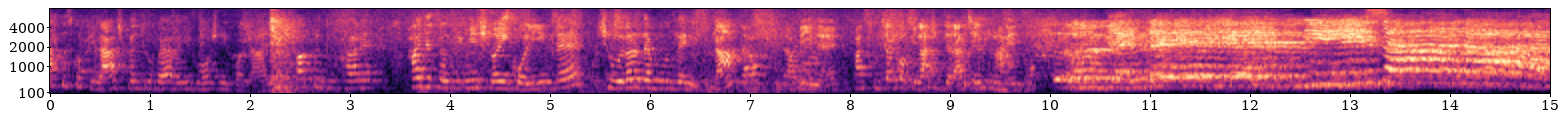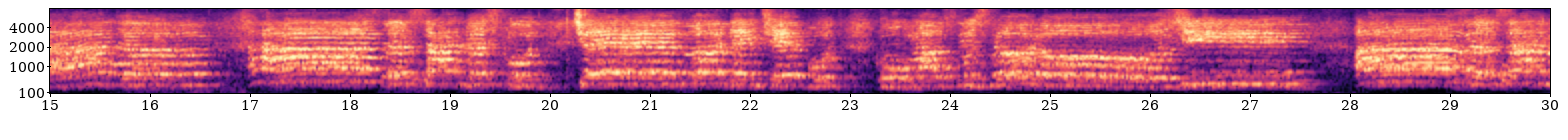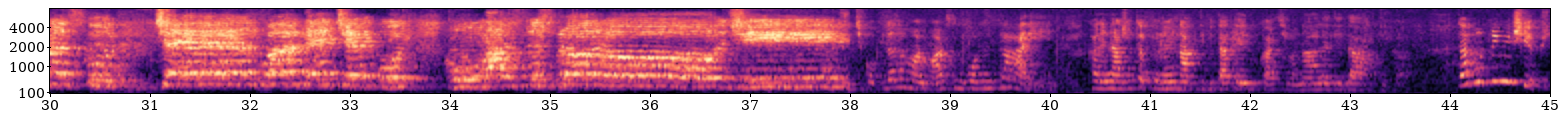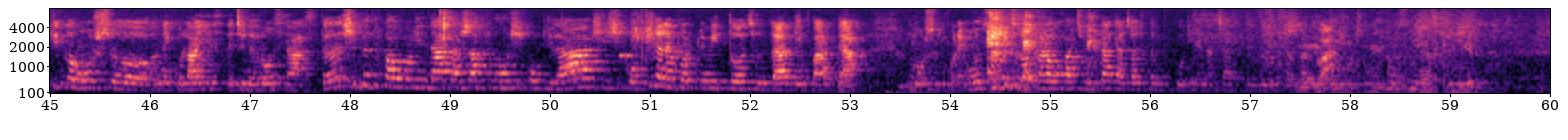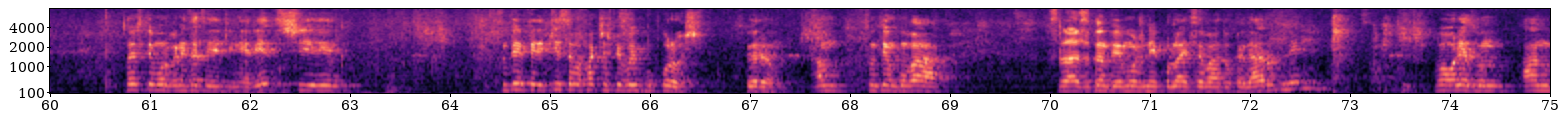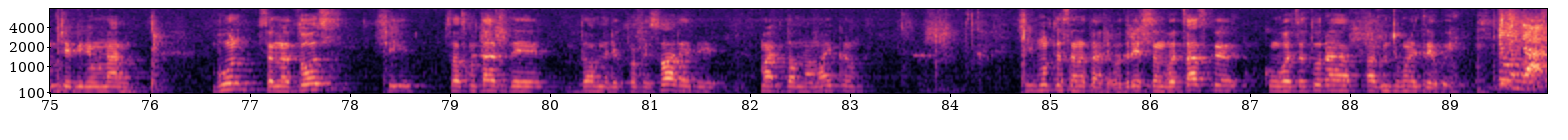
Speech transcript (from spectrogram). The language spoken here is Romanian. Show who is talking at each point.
Speaker 1: Astăzi copilaș pentru voi a venit Moș Nicolae, fapt pentru care haideți să-l primim și noi în colinde și urăm de bun venit, da? Da. da. Bine, ascultăm copilașul de la centrul de zi. Mai mari sunt voluntarii care ne ajută pe noi în activitatea educațională, didactică. Dar vor primi și eu. Știm că Moș uh, Nicolae este generos astăzi și pentru că au colindat așa frumos și copilașii și copilele vor primi toți un dar din partea Moșului Nicolae. Mulțumim celor care au facilitat această bucurie în această zi de sărbătoare.
Speaker 2: Mulțumim că ne-ați primit. Noi suntem o organizație de tineret și suntem fericiți să vă facem și pe voi bucuroși. Sperăm. Am, suntem cumva să-l ajutăm pe Moș Nicolae să vă aducă darurile. Vă urez un an ce vine, un an bun, sănătos și să ascultați de doamnele profesoare, de ma- doamna Maică și multă sănătate. Vă doresc să învățați că cu învățătura ajungem unde trebuie.
Speaker 1: Un dar.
